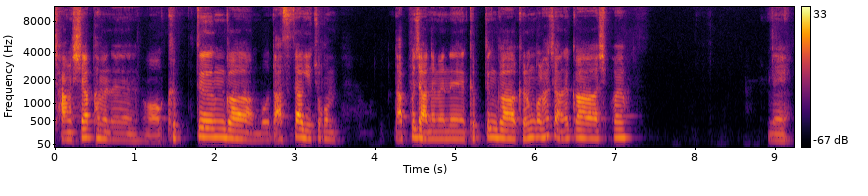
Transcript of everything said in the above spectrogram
장 시작하면은 어, 급등과 뭐 나스닥이 조금 나쁘지 않으면은 급등과 그런 걸 하지 않을까 싶어요. 네.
